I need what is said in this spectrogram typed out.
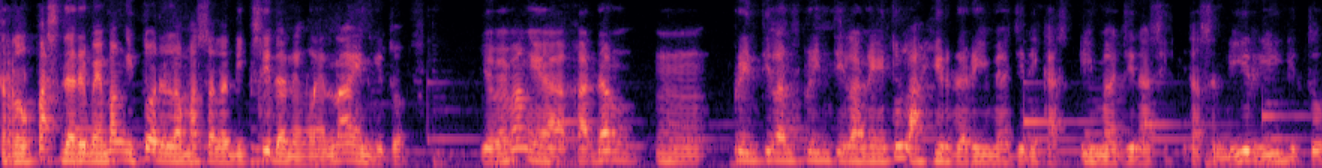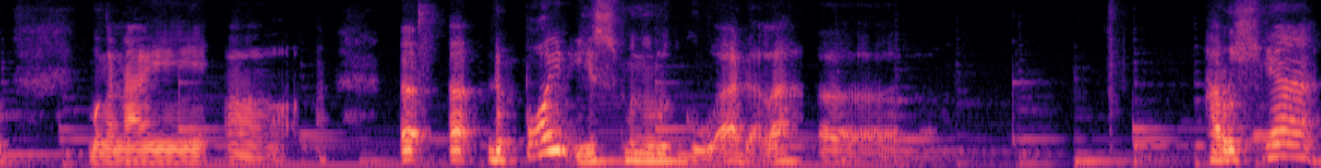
terlepas dari memang itu adalah masalah diksi dan yang lain-lain gitu ya memang ya kadang hmm, perintilan-perintilannya itu lahir dari imajinasi imajinasi kita sendiri gitu mengenai uh, uh, uh, the point is menurut gua adalah uh, harusnya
